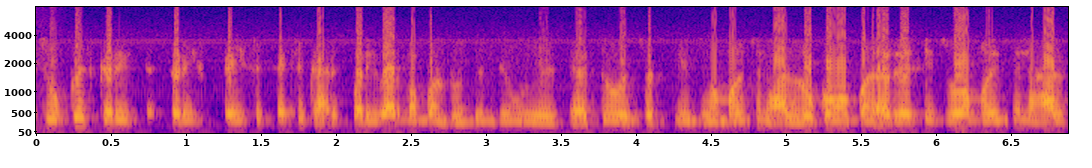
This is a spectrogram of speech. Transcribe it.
ચોક્કસ કરી કહી શકાય છે કે પરિવારમાં પણ રુદન જેવું થતું સત્ય જોવા મળે છે ને, હાલ લોકોમાં પણ અરેટી જોવા મળે છે ને, હાલ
